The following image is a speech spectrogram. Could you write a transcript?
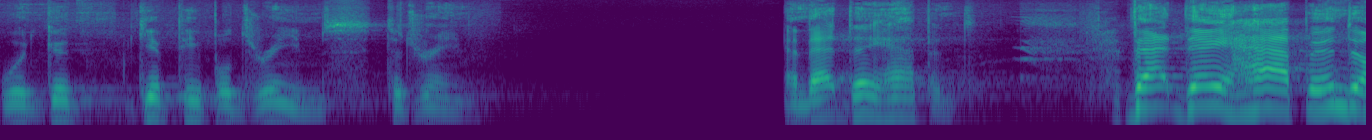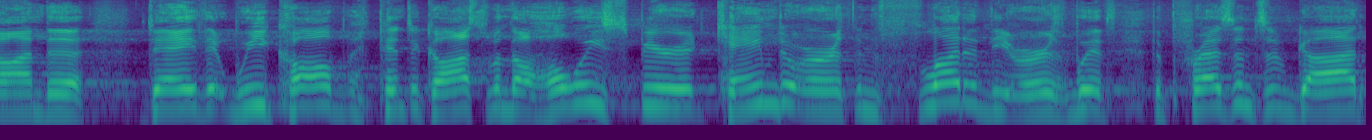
would give people dreams to dream. And that day happened. That day happened on the day that we call Pentecost when the Holy Spirit came to earth and flooded the earth with the presence of God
